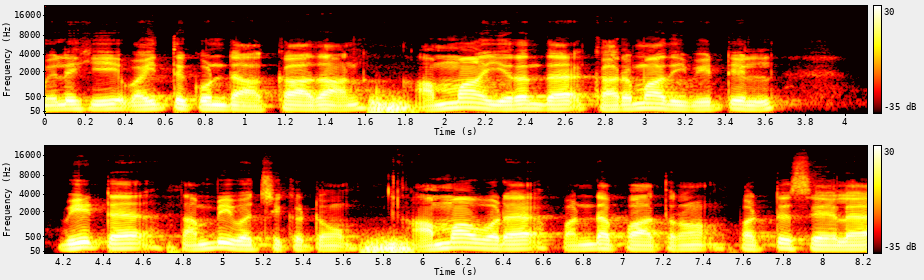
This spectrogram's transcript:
மெழுகி வைத்து கொண்ட அக்காதான் அம்மா இறந்த கருமாதி வீட்டில் வீட்டை தம்பி வச்சுக்கிட்டோம். அம்மாவோட பண்ட பாத்திரம் பட்டு சேலை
